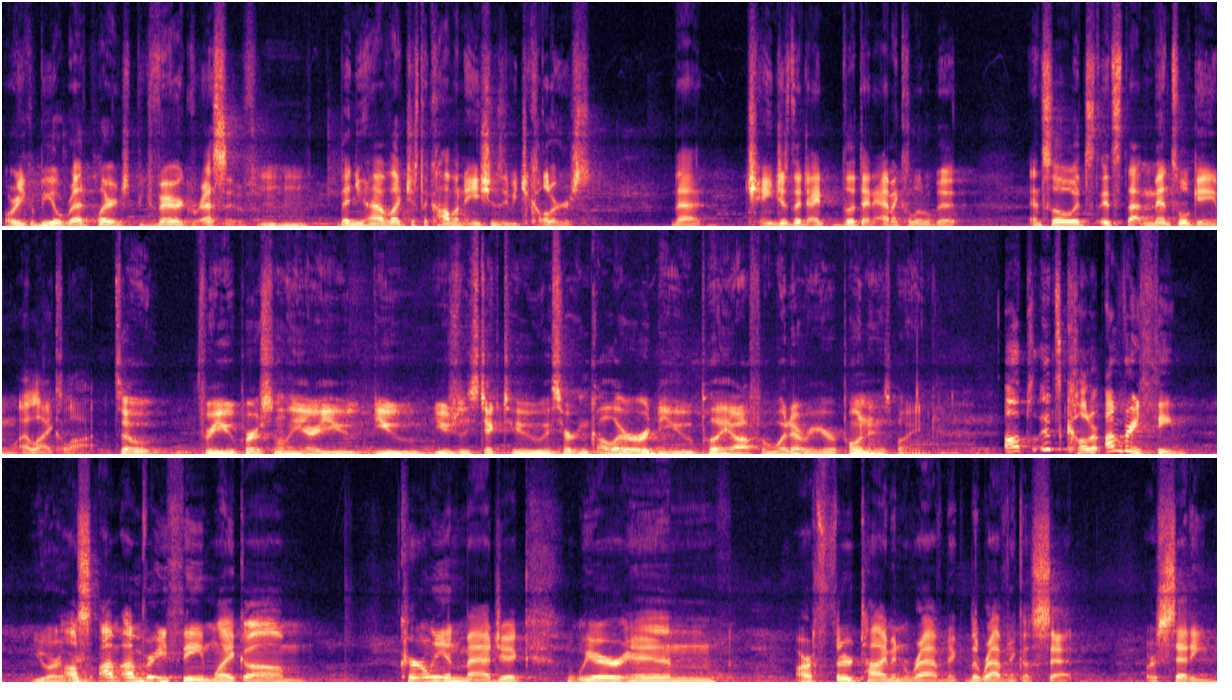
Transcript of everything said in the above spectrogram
or you can be a red player and just be very aggressive. Mm-hmm. Then you have like just the combinations of each colors that changes the, dy- the dynamic a little bit. And so it's it's that mental game I like a lot. So, for you personally, are you do you usually stick to a certain color, or do you play off of whatever your opponent is playing? Um, it's color. I'm very theme. You are. S- I'm, I'm very theme. Like um, currently in Magic, we're in our third time in Ravnik, the Ravnica set or setting,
